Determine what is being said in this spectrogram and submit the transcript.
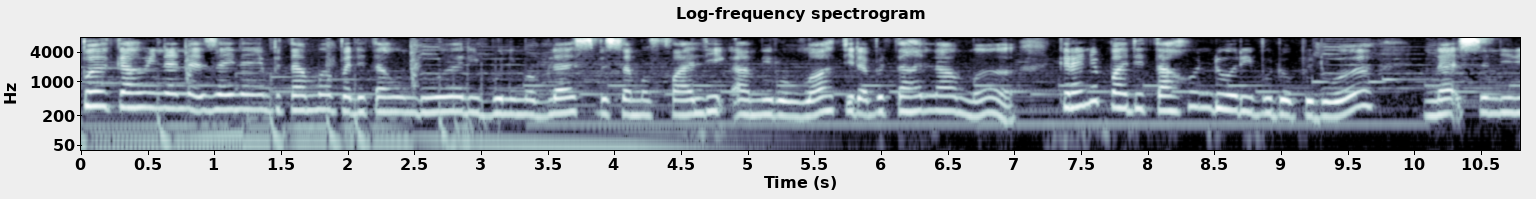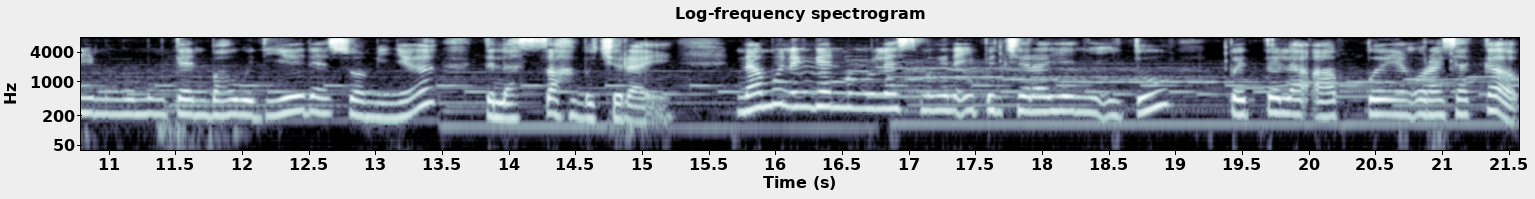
Perkahwinan Nak Zainal yang pertama pada tahun 2015 bersama Falik Amirullah tidak bertahan lama kerana pada tahun 2022 Nat sendiri mengumumkan bahawa dia dan suaminya telah sah bercerai. Namun enggan mengulas mengenai penceraiannya itu, betul lah apa yang orang cakap.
